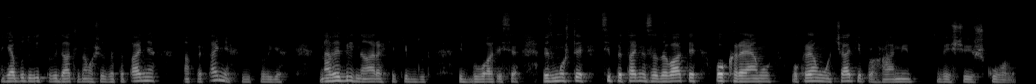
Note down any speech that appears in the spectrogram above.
Я буду відповідати на ваші запитання на питаннях, відповідях, на вебінарах, які будуть відбуватися. Ви зможете ці питання задавати окремо, в окремому чаті програмі вищої школи.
